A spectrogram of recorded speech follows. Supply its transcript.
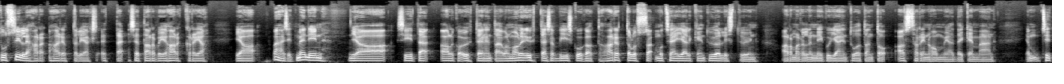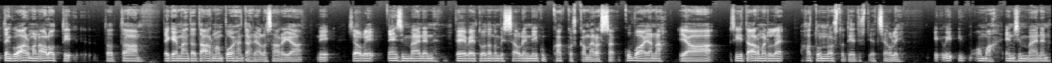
tuu sille har- harjoittelijaksi, että se tarvii harkkaria. Ja vähän sitten menin ja siitä alkoi yhteinen taival. Mä olin yhteensä viisi kuukautta harjoittelussa, mutta sen jälkeen työllistyin Armanille, niin kuin jäin tuotanto Assarin hommia tekemään. Ja mutta sitten kun Arman aloitti tota, tekemään tätä Arman Pohjan sarjaa, niin se oli ensimmäinen TV-tuotanto, missä olin niin kuin kakkoskamerassa kuvaajana. Ja siitä Armanille hatun nosto tietysti, että se oli oma ensimmäinen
